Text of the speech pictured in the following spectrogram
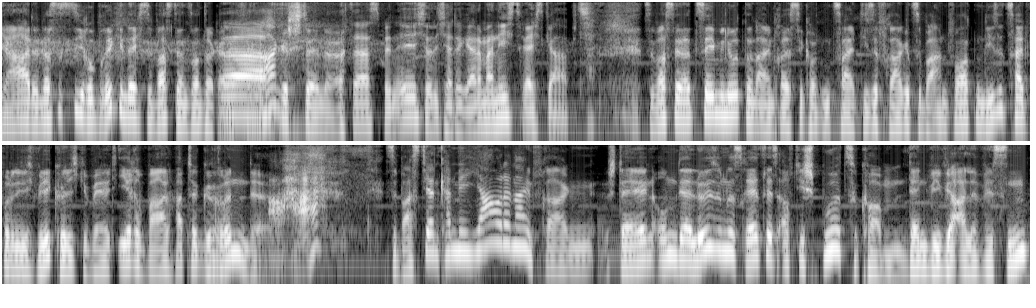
ja, denn das ist die Rubrik, in der ich Sebastian Sonntag eine Ah. Frage stelle. Das bin ich und ich hätte gerne mal nicht recht gehabt. Sebastian hat 10 Minuten und 31 Sekunden Zeit, diese Frage zu beantworten. Diese Zeit wurde nicht willkürlich gewählt. Ihre Wahl hatte Gründe. Aha. Sebastian kann mir Ja- oder Nein-Fragen stellen, um der Lösung des Rätsels auf die Spur zu kommen. Denn wie wir alle wissen,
